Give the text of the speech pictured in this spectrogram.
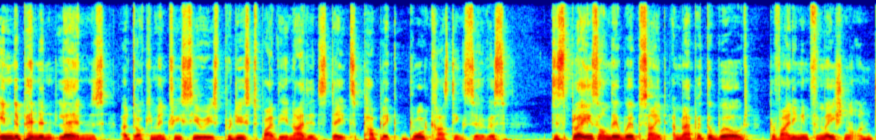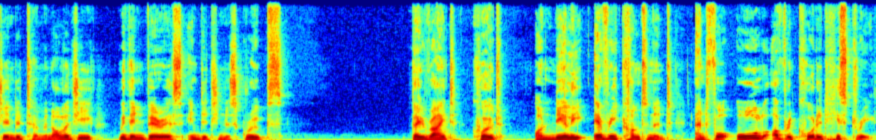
Independent Lens, a documentary series produced by the United States Public Broadcasting Service, displays on their website a map of the world providing information on gender terminology within various indigenous groups. They write, quote, on nearly every continent and for all of recorded history,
